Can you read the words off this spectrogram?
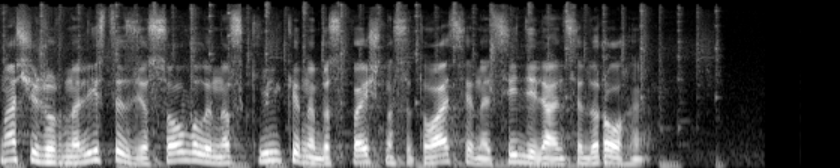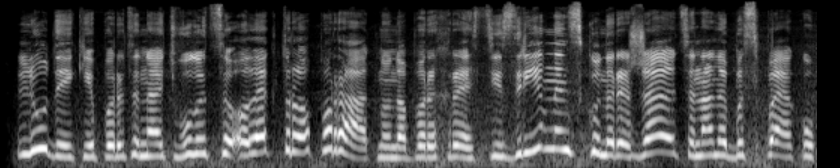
Наші журналісти з'ясовували, наскільки небезпечна ситуація на цій ділянці дороги. Люди, які перетинають вулицю електроапаратну на перехресті з Рівненську, наражаються на небезпеку,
